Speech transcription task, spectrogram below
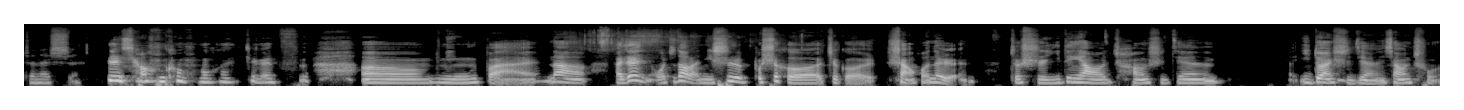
真的是日常恐婚这个词，嗯，明白。那反正我知道了，你是不适合这个闪婚的人，就是一定要长时间一段时间相处，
